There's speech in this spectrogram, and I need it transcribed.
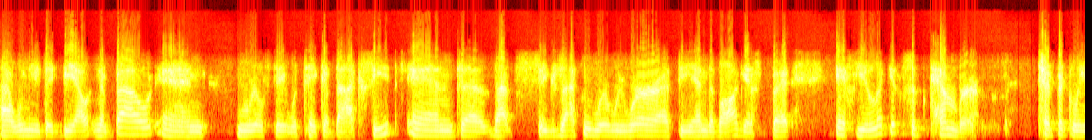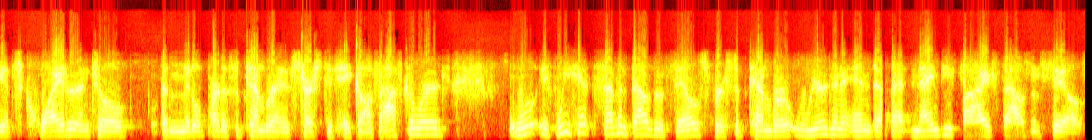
Uh, we knew they'd be out and about, and real estate would take a back seat, and uh, that's exactly where we were at the end of August. But if you look at September, typically it's quieter until the middle part of September, and it starts to take off afterwards. Well, if we hit 7,000 sales for September, we're going to end up at 95,000 sales.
